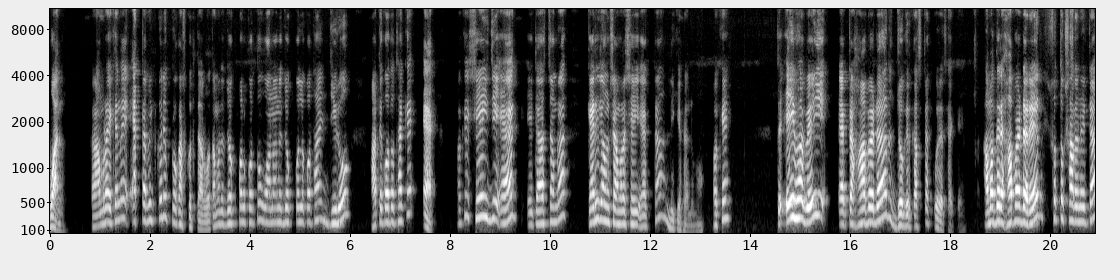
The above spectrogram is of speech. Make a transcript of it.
ওয়ান। কারণ আমরা এখানে একটা বিট করে প্রকাশ করতে পারব। তো আমাদের যোগফল কত? ওয়ান ওয়ানে যোগ করলে কত হয় জিরো। হাতে কত থাকে? এক। ওকে? সেই যে এক, এটা হচ্ছে আমরা ক্যারির অংশে আমরা সেই একটা লিখে ফেলব। ওকে? তো এইভাবেই একটা হাফ অ্যাডার যোগের কাজটা করে থাকে। আমাদের হাফ অ্যাডারের সত্যক সারণীটা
